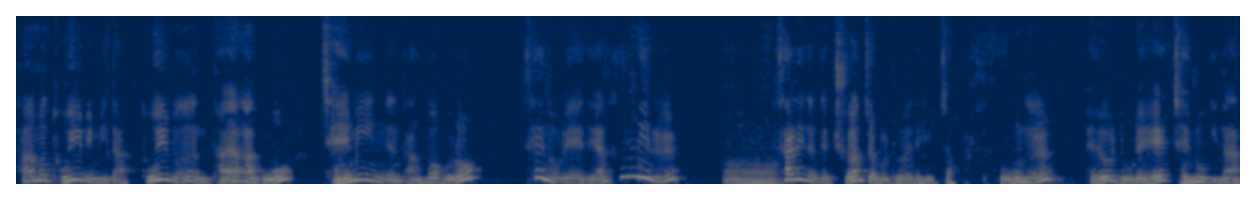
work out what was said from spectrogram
다음은 도입입니다. 도입은 다양하고 재미있는 방법으로 새 노래에 대한 흥미를 어, 살리는데 주안점을 둬야 되겠죠. 오늘 배울 노래의 제목이나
